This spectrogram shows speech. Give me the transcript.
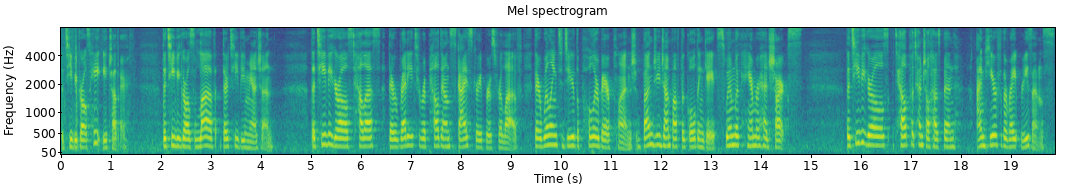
The TV girls hate each other. The TV girls love their TV mansion. The TV girls tell us they're ready to rappel down skyscrapers for love. They're willing to do the polar bear plunge, bungee jump off the Golden Gate, swim with hammerhead sharks. The TV girls tell potential husband, I'm here for the right reasons.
